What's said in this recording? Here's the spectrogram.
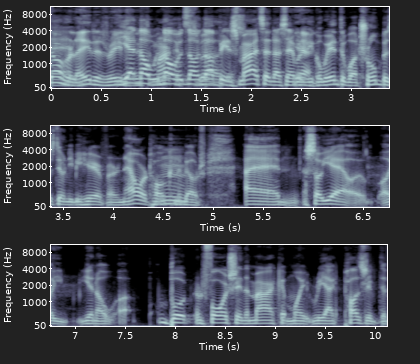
all Um, related, really. Yeah, no, no, no, as not being smart. Saying that, saying when Yeah. you go into what Trump is doing, you'd be here for an hour talking Mm. about. Um, so yeah, I, you know, but unfortunately, the market might react positive to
